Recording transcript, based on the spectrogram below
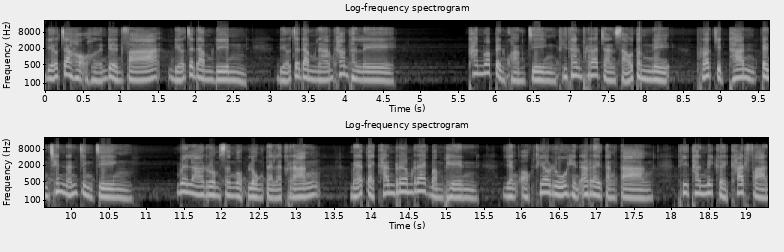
เดี๋ยวจะเหาะเหินเดินฟ้า เดี๋ยวจะดำดิน เดี๋ยวจะดำน้ำข้ามทะเล ท่านว่าเป็นความจริงที่ท่านพระอาจารย์เสาตำหนิ เพราะจิตท่านเป็นเช่นนั้นจริง ๆ เวลารวมสงบลงแต่ละครั้ง แม้แต่ขั้นเริ่มแรกบำเพ็ญยังออกเที่ยวรู้เห็นอะไรต่างๆ ที่ท่านไม่เคยคาดฝัน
